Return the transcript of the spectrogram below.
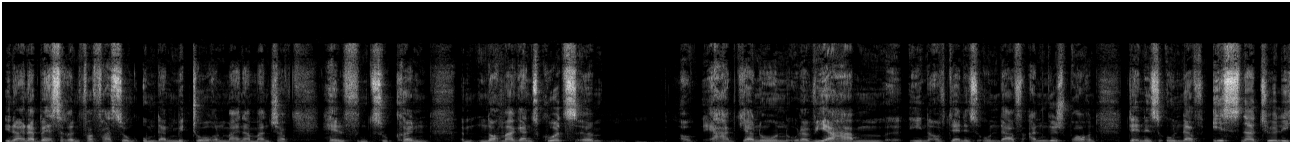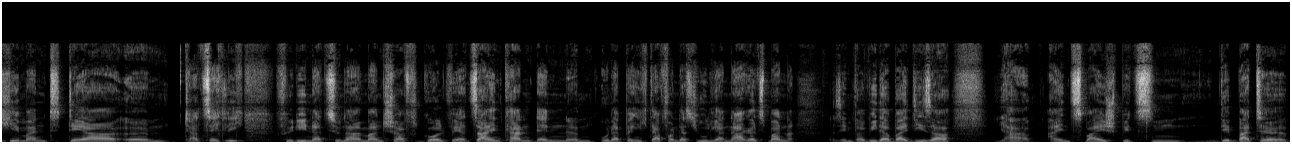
in einer besseren Verfassung, um dann mit Toren meiner Mannschaft helfen zu können. Ähm, Nochmal ganz kurz, ähm, er hat ja nun, oder wir haben äh, ihn auf Dennis Undaff angesprochen. Dennis Undaff ist natürlich jemand, der ähm, tatsächlich für die Nationalmannschaft Gold wert sein kann, denn ähm, unabhängig davon, dass Julian Nagelsmann, da sind wir wieder bei dieser, ja, ein, zwei Spitzen Debatte,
